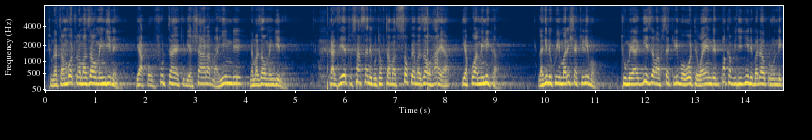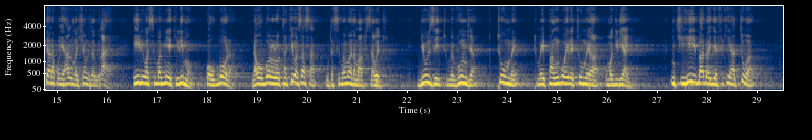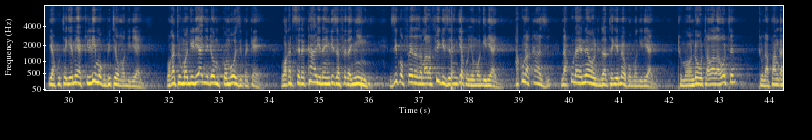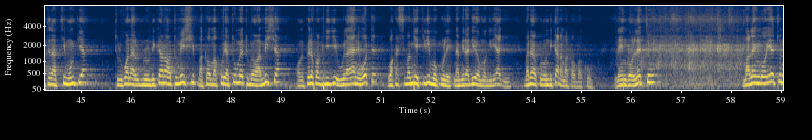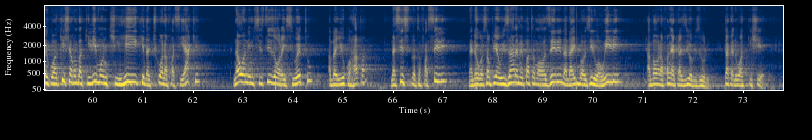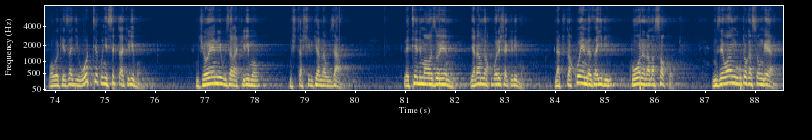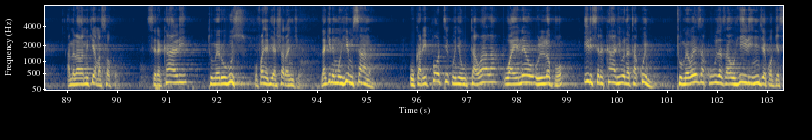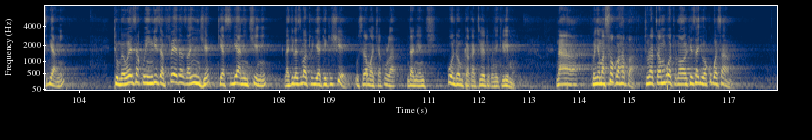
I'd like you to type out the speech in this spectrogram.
Tunatambua tuna mazao mengine yako ufuta ya kibiashara, mahindi na mazao mengine. Kazi yetu sasa ni kutafuta masoko ya mazao haya ya kuaminika, lakini kuimarisha kilimo. Tumeagiza maafisa kilimo wote waende mpaka vijijini baada ya kurundikana kwenye halmashauri za wilaya ili wasimamie kilimo kwa ubora, na ubora uliotakiwa sasa utasimamiwa na maafisa wetu. Juzi tumevunja tume, tumeipangua ile tume ya umwagiliaji. Nchi hii bado haijafikia hatua ya kutegemea kilimo kupitia umwagiliaji, wakati umwagiliaji ndio mkombozi pekee, wakati serikali inaingiza fedha nyingi. Ziko fedha za marafiki zinaingia kwenye umwagiliaji, hakuna kazi na hakuna eneo linategemewa kwa umwagiliaji. Tumeondoa utawala wote, tunapanga tena timu mpya. Tulikuwa na mrundikano wa watumishi makao makuu ya tume, tumewahamisha wamepelekwa vijiji wilayani wote wakasimamie kilimo kule na miradi ya umwagiliaji badala ya kurundikana makao makuu. Lengo letu malengo yetu ni kuhakikisha kwamba kilimo nchi hii kinachukua nafasi yake, na huo ni msisitizo wa rais wetu ambaye yuko hapa, na sisi tunatafasiri, na ndio kwa sababu pia wizara imepata mawaziri na naibu mawaziri wawili ambao wanafanya kazi hiyo vizuri. Nataka niwahakikishie wawekezaji wote kwenye sekta ya kilimo, njoeni wizara ya kilimo, mtashirikiana na wizara, leteni mawazo yenu ya namna ya kuboresha kilimo, na tutakwenda zaidi kuona na masoko. Mzee wangu kutoka Songea amelalamikia masoko. Serikali tumeruhusu kufanya biashara nje, lakini muhimu sana ukaripoti kwenye utawala wa eneo ulilopo, ili serikali iwe na takwimu. Tumeweza kuuza zao hili nje kwa kiasi gani? Tumeweza kuingiza fedha za nje kiasi gani nchini? Lakini lazima tujihakikishie usalama wa chakula ndani ya nchi. Huo ndio mkakati wetu kwenye kilimo na kwenye masoko hapa tunatambua tuna wawekezaji wakubwa sana.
